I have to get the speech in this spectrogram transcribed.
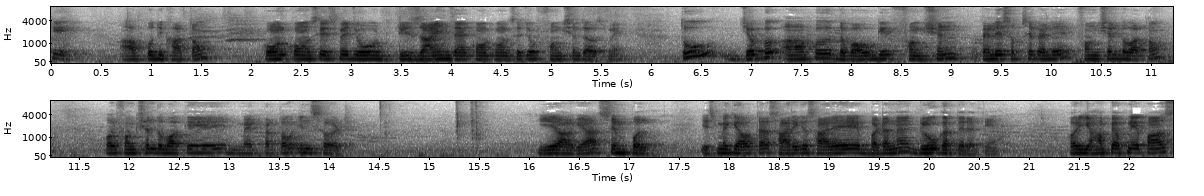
के आपको दिखाता हूँ कौन कौन से इसमें जो डिज़ाइंस हैं कौन कौन से जो फ़ंक्शन है उसमें। तो जब आप दबाओगे फ़ंक्शन पहले सबसे पहले फ़ंक्शन दबाता हूँ और फ़ंक्शन दबा के मैं करता हूँ इंसर्ट ये आ गया सिंपल इसमें क्या होता है, सारे के सारे बटन ग्लो करते रहते हैं। और यहाँ पे अपने पास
